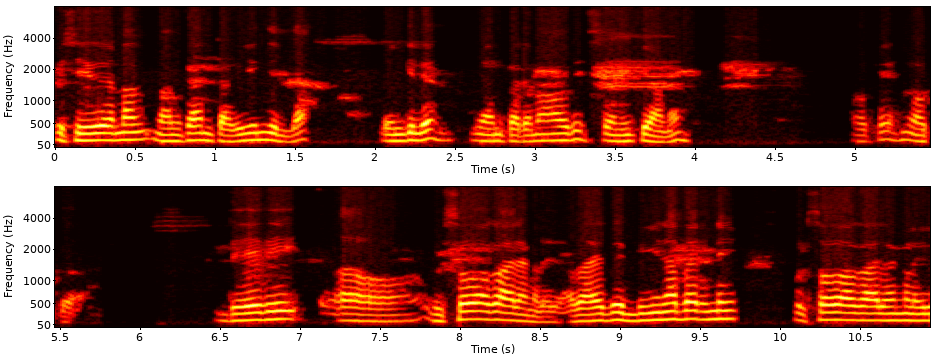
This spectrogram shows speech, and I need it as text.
വിശദീകരണം നൽകാൻ കഴിയുന്നില്ല. എങ്കിലും ഞാൻ പരമാവധി ശ്രമിക്കുകയാണ്. ഓക്കെ നോക്കുക. ദേവി ഉത്സവകാലങ്ങളിൽ അതായത് മീനഭരണി ഉത്സവകാലങ്ങളിൽ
